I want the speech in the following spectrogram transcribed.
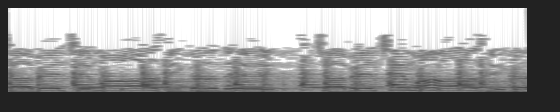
چاویل چھ مازی گردے چاویل چھ مازی گردے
